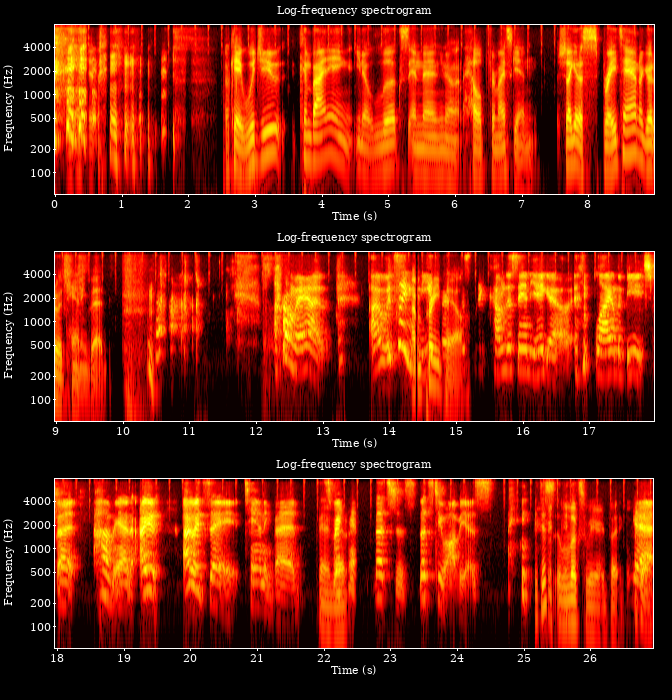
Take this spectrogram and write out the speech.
I like it. Okay, would you combining, you know, looks and then, you know, help for my skin? Should I get a spray tan or go to a tanning bed? oh man, I would say I'm pretty pale. Just like come to San Diego and lie on the beach. But oh man, I I would say tanning bed. Tanning Spray bed. tan. That's just that's too obvious. It just looks weird, but Yeah. okay,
